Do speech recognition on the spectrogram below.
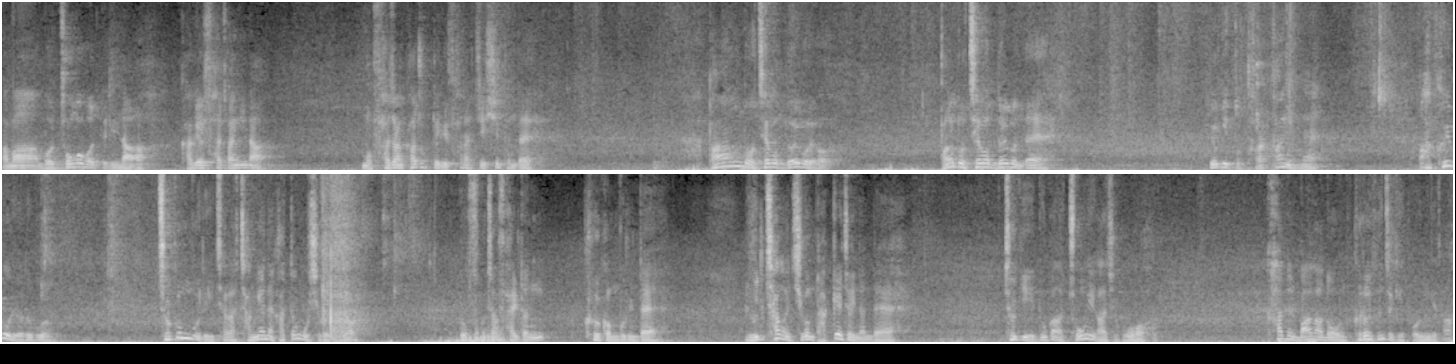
아마 뭐 종업원들이나 가게 사장이나 뭐 사장 가족들이 살았지 싶은데 방도 제법 넓어요. 방도 제법 넓은데 여기 또 다락방이 있네. 아 그리고 여러분 저 건물이 제가 작년에 갔던 곳이거든요. 노숙자 살던 그 건물인데 유리창은 지금 다 깨져 있는데 저기 누가 종이 가지고 칸을 막아놓은 그런 흔적이 보입니다.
